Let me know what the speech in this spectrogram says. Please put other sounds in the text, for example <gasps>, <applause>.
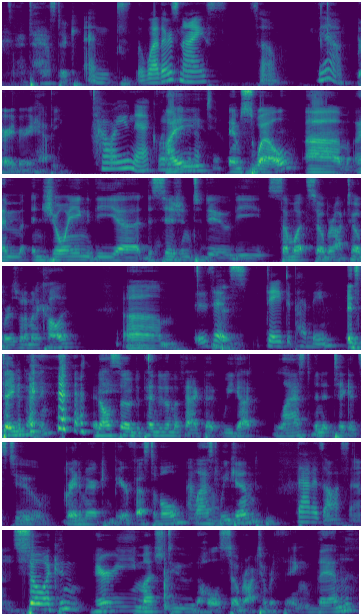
It's fantastic. and the weather's nice. So, yeah. Very, very happy. How are you, Nick? What have you been I up to? I am swell. Um, I'm enjoying the uh, decision to do the somewhat sober October, is what I'm going to call it. Um, Is it this- day depending? it's day depending. <laughs> it also depended on the fact that we got last minute tickets to Great American Beer Festival Oh. last weekend. That is awesome. So I couldn't very much do the whole sober October thing then.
